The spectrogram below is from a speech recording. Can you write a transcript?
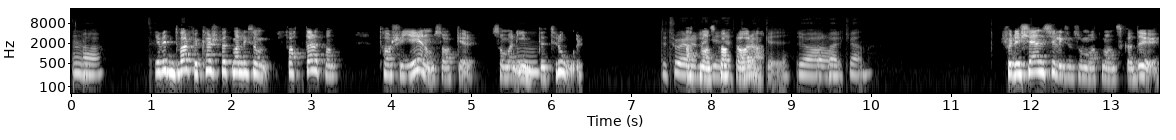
Ja. Jag vet inte varför. Kanske för att man liksom fattar att man tar sig igenom saker som man Mm. inte tror. Det tror jag Att det man ska klara. i. Ja, verkligen. För det känns ju liksom som att man ska dö.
